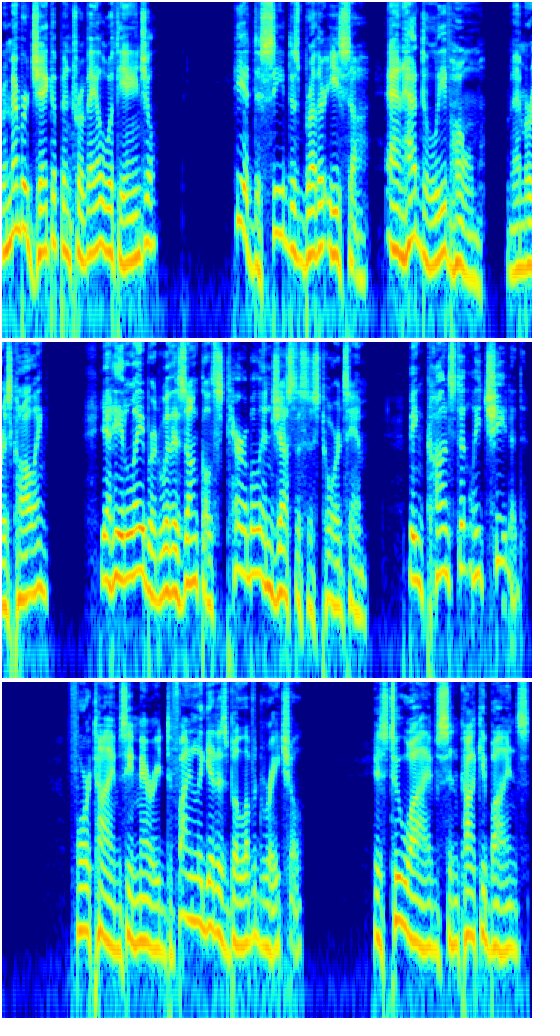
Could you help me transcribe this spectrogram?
Remember Jacob in travail with the angel? He had deceived his brother Esau and had to leave home. Remember his calling? Yet he labored with his uncle's terrible injustices towards him, being constantly cheated. Four times he married to finally get his beloved Rachel. His two wives and concubines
